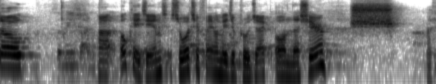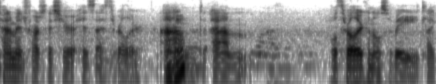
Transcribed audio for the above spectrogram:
So, uh, okay, James. So, what's your final major project on this year? Shh. My final major project this year is a thriller, Mm-hmm. and um, well, thriller can also be like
